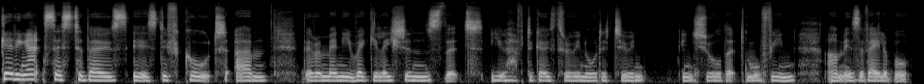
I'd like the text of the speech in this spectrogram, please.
getting access to those is difficult. Um, there are many regulations that you have to go through in order to in, ensure that morphine um, is available.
